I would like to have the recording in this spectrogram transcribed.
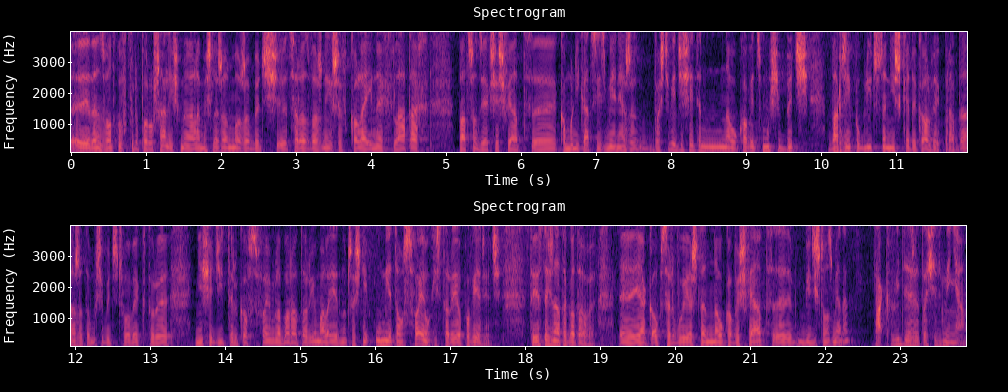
e, jeden z wątków, który poruszaliśmy, ale myślę, że on może być coraz ważniejszy w kolejnych latach, patrząc jak się świat e, komunikacji zmienia, że właściwie dzisiaj ten naukowiec musi być bardziej publiczny niż kiedykolwiek, prawda? Że to musi być człowiek, który nie siedzi tylko w swoim laboratorium, ale jednocześnie umie tą swoją historię opowiedzieć. Ty jesteś na to gotowy. E, jak obserwujesz ten naukowy świat, widzisz tą zmianę? Tak, widzę, że to się zmienia.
